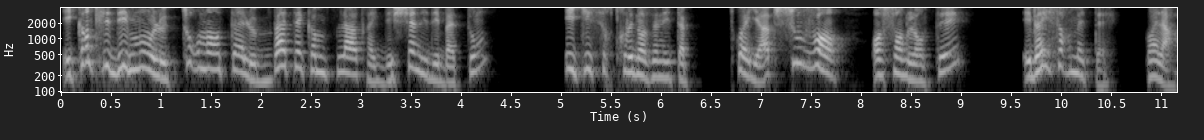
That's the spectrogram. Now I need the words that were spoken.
Et quand les démons le tourmentaient, le battaient comme plâtre avec des chaînes et des bâtons, et qu'il se retrouvait dans un état pitoyable, souvent ensanglanté, eh ben, il s'en remettait. Voilà.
